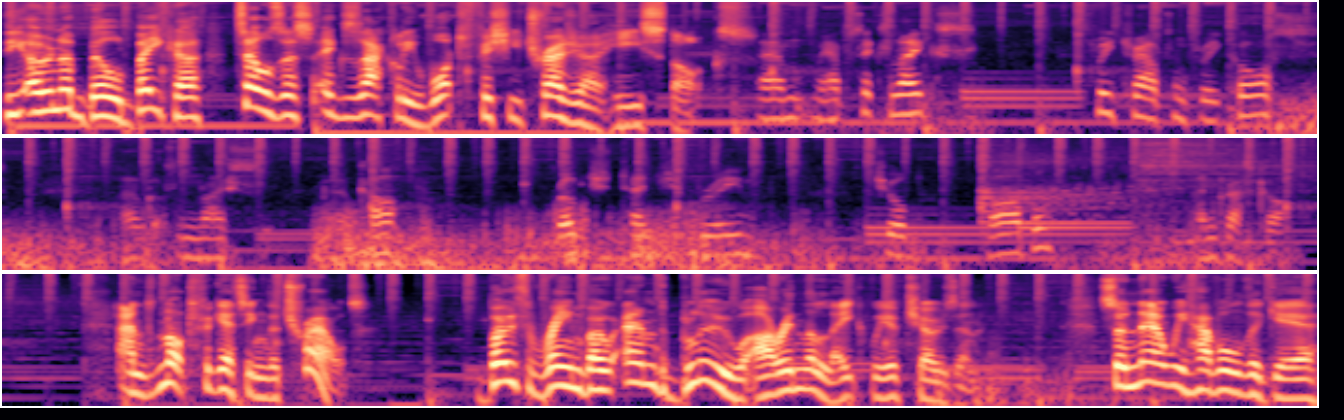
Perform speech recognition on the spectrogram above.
The owner, Bill Baker, tells us exactly what fishy treasure he stocks. Um, we have six lakes, three trout and three coarse. We've got some nice uh, carp, roach, tench, bream, chub, barbel and grass carp. And not forgetting the trout. Both rainbow and blue are in the lake we have chosen. So now we have all the gear,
